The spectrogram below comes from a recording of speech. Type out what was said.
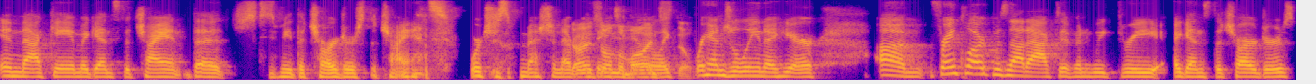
in that game against the Giant, the excuse me, the Chargers, the Giants. We're just meshing everything on the together, like still. Brangelina here. Um, Frank Clark was not active in week three against the Chargers.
